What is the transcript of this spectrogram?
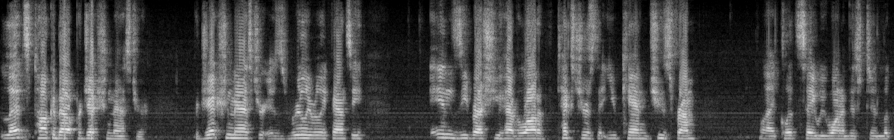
let's talk about Projection Master. Projection Master is really, really fancy. In ZBrush, you have a lot of textures that you can choose from. Like, let's say we wanted this to look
